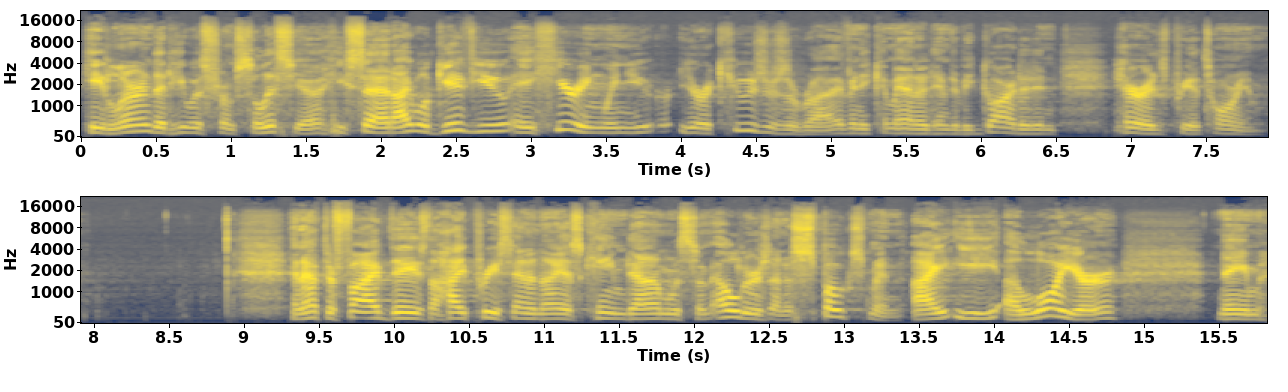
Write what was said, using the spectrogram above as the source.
he learned that he was from Cilicia, he said, I will give you a hearing when you, your accusers arrive. And he commanded him to be guarded in Herod's praetorium. And after five days, the high priest Ananias came down with some elders and a spokesman, i.e., a lawyer named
